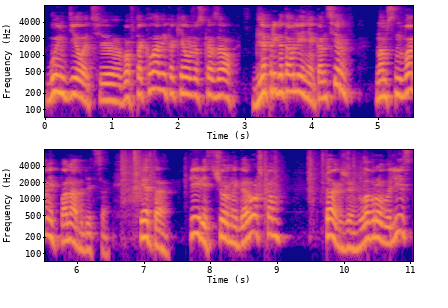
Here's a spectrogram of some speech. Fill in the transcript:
Будем делать э, в автоклаве, как я уже сказал. Для приготовления консерв нам с вами понадобится. Это перец черный горошком. Также лавровый лист,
